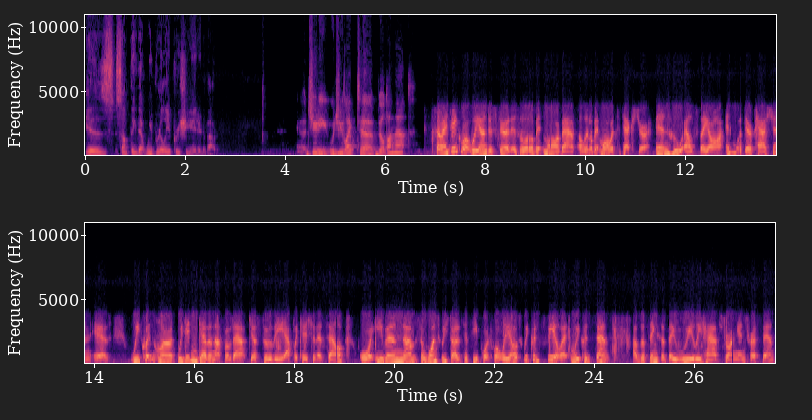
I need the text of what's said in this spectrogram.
is something that we've really appreciated about it. Judy, would you like to build on that? So I think what we understood is a little bit more about, a little bit more with the texture and who else they are and what their passion is. We couldn't learn, we didn't get enough of that just through the application itself or even, um, so once we started to see portfolios, we could feel it and we could sense of the things that they really had strong interest in.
